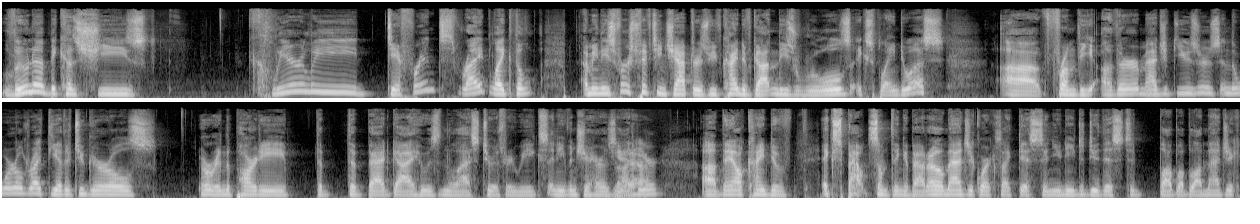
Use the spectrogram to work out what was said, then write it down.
Gluna because she's clearly different, right? Like the, I mean, these first 15 chapters, we've kind of gotten these rules explained to us uh, from the other magic users in the world, right? The other two girls who are in the party, the the bad guy who was in the last two or three weeks, and even Scheherazade Yeah. here. Uh, they all kind of expout something about, oh, magic works like this, and you need to do this to blah blah blah magic.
